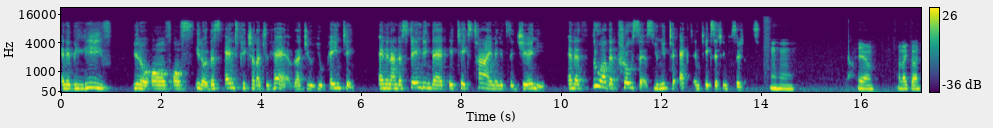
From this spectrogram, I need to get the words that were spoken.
and a belief, you know, of of you know this end picture that you have that you you're painting, and an understanding that it takes time and it's a journey and that throughout that process you need to act and take certain decisions mm-hmm. yeah. yeah i like that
